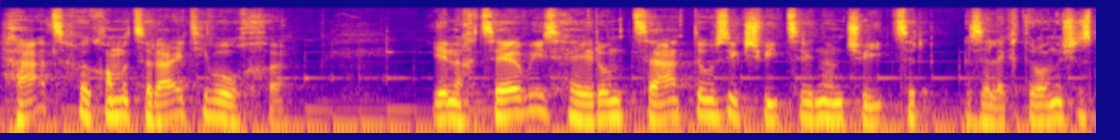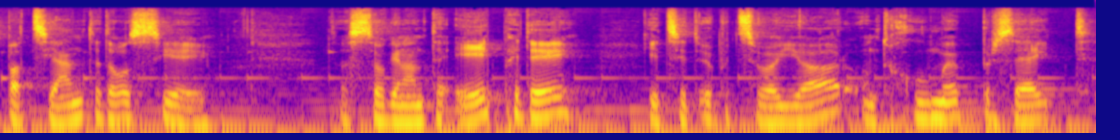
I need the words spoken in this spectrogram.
Herzlich willkommen zur IT-Woche. Je nach Zählweise haben rund 10.000 Schweizerinnen und Schweizer ein elektronisches Patientendossier. Das sogenannte EPD gibt es seit über zwei Jahren und kaum jemand sagt,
